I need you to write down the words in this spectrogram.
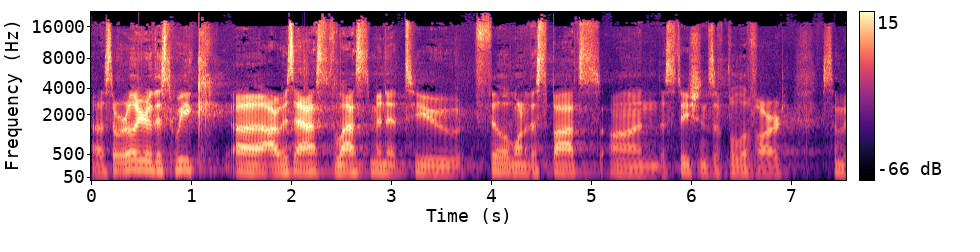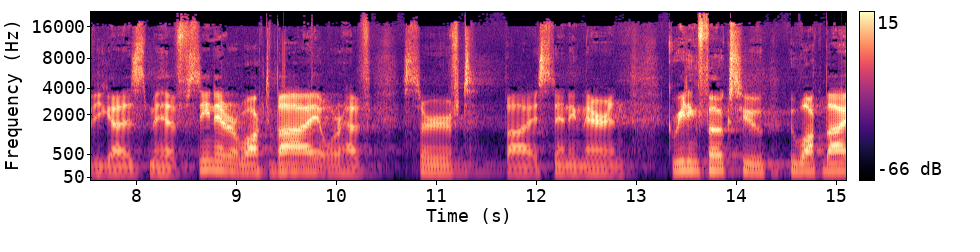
Uh, so earlier this week, uh, I was asked last minute to fill one of the spots on the stations of Boulevard. Some of you guys may have seen it or walked by or have served by standing there and greeting folks who, who walk by.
